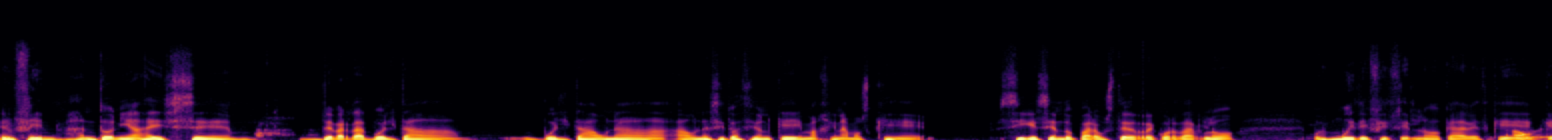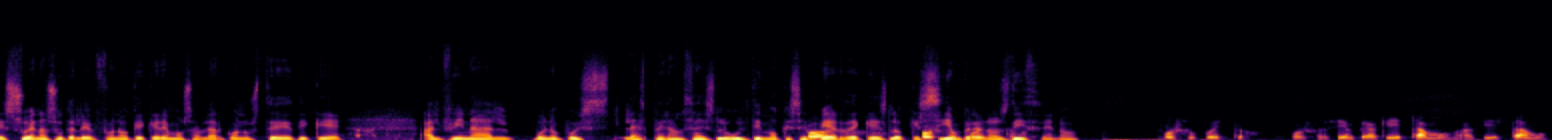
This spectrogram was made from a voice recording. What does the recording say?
En fin, Antonia, es de verdad vuelta, vuelta a, una, a una situación que imaginamos que sigue siendo para usted recordarlo pues muy difícil, ¿no? Cada vez que, suena su teléfono, que queremos hablar con usted y que al final, bueno, pues la esperanza es lo último que se pierde, que es lo que siempre nos dice, ¿no? Por supuesto, por siempre aquí estamos, aquí estamos.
